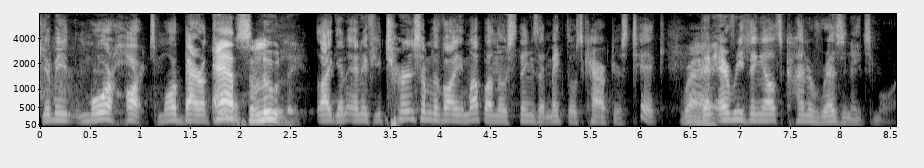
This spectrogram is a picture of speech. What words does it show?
Give me more heart, more barracuda. Absolutely. Like and, and if you turn some of the volume up on those things that make those characters tick, Right. then everything else kind of resonates more.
